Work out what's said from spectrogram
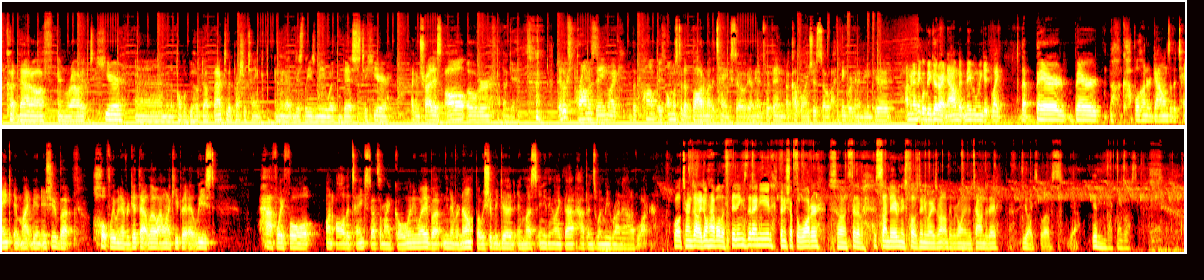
cut that off and route it to here. And then the pump will be hooked up back to the pressure tank. And then it just leaves me with this to here. I can try this all over again. it looks promising, like the pump is almost to the bottom of the tank. So, I mean, it's within a couple inches. So I think we're gonna be good. I mean, I think we'll be good right now, but maybe when we get like the bare, bare oh, couple hundred gallons of the tank, it might be an issue, but hopefully we never get that low. I wanna keep it at least halfway full on all the tanks. That's my goal anyway, but you never know. But we should be good unless anything like that happens when we run out of water. Well, it turns out I don't have all the fittings that I need. Finish up the water. So instead of Sunday, everything's closed anyways. I don't think we're going into town today. He likes gloves. Yeah, give me back my gloves.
